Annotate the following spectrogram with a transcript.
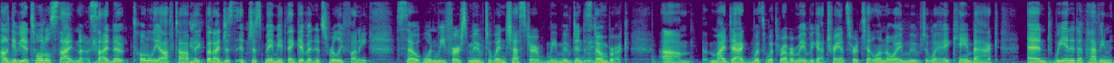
I'll give you a total side note. Side note, totally off topic, but I just it just made me think of it. It's really funny. So when we first moved to Winchester, we moved into Stonebrook. Um, my dad was with Rubbermaid. We got transferred to Illinois, moved away, came back, and we ended up having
